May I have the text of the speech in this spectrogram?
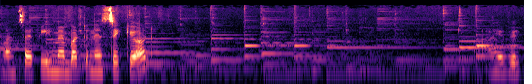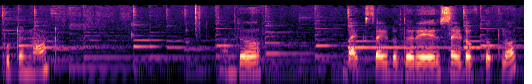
Once I feel my button is secured I will put a knot on the back side of the rear side of the cloth.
